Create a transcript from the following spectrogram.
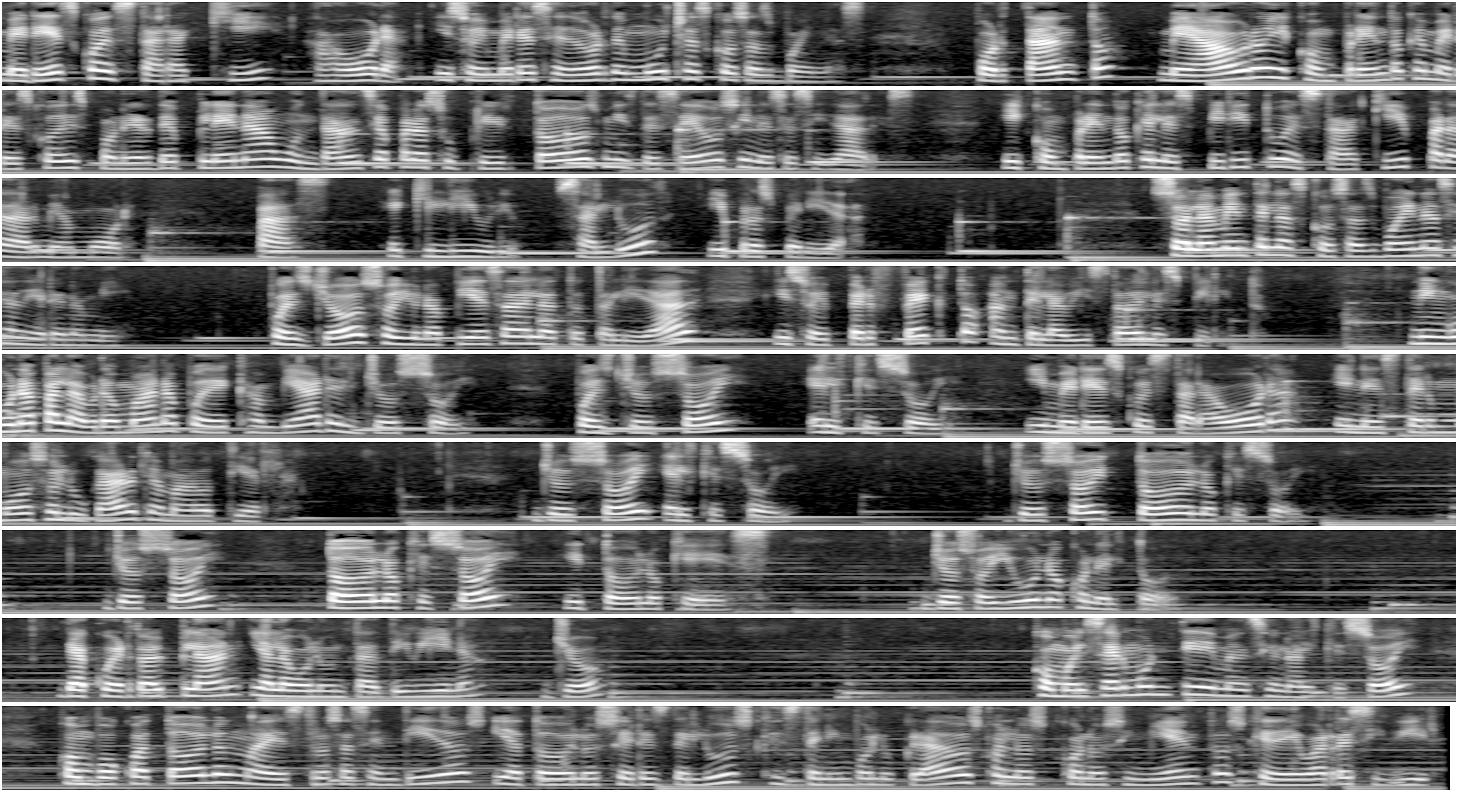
merezco estar aquí, ahora, y soy merecedor de muchas cosas buenas. Por tanto, me abro y comprendo que merezco disponer de plena abundancia para suplir todos mis deseos y necesidades y comprendo que el Espíritu está aquí para darme amor, paz, equilibrio, salud y prosperidad. Solamente las cosas buenas se adhieren a mí, pues yo soy una pieza de la totalidad y soy perfecto ante la vista del Espíritu. Ninguna palabra humana puede cambiar el yo soy, pues yo soy el que soy y merezco estar ahora en este hermoso lugar llamado tierra. Yo soy el que soy. Yo soy todo lo que soy. Yo soy todo lo que soy y todo lo que es. Yo soy uno con el todo. De acuerdo al plan y a la voluntad divina, yo, como el ser multidimensional que soy, convoco a todos los maestros ascendidos y a todos los seres de luz que estén involucrados con los conocimientos que deba recibir,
